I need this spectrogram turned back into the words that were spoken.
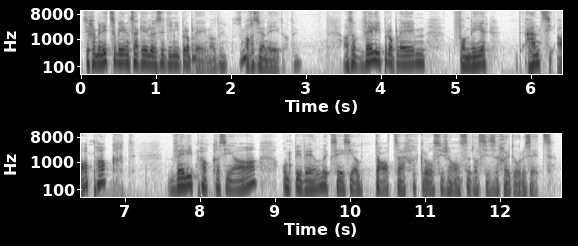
Sie können nicht zu mir und sagen, ich löse deine Probleme. Oder? Das machen Sie ja nicht. Oder? Also welche Probleme von mir haben Sie angepackt? Welche packen Sie an? Und bei welchen sehen Sie auch tatsächlich grosse Chancen, dass Sie sich durchsetzen können?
